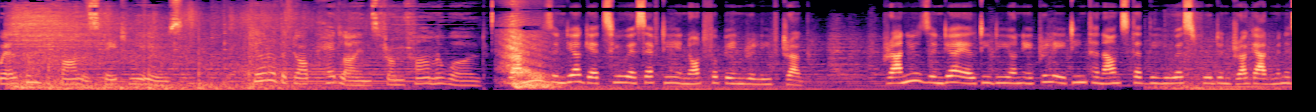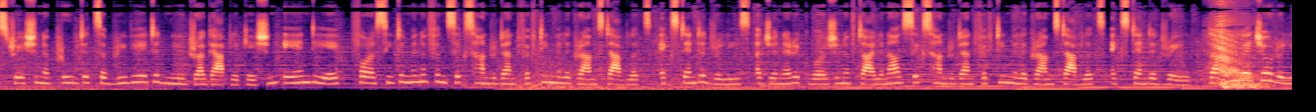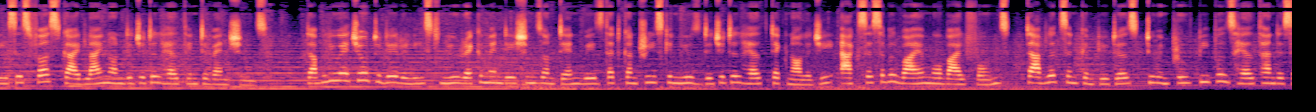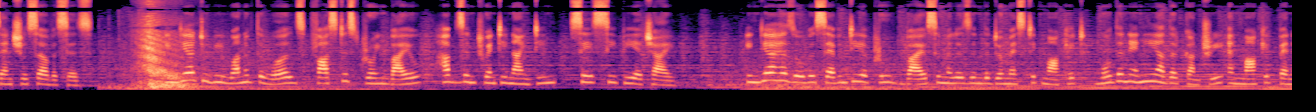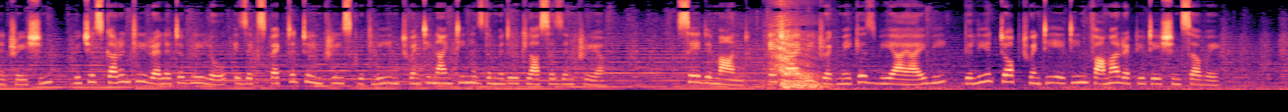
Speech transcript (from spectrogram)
Welcome to PharmaState News. Here are the top headlines from Pharma World. Granules India gets US FDA nod for pain relief drug. Granules India Ltd on April 18 announced that the US Food and Drug Administration approved its abbreviated new drug application ANDA for acetaminophen 650 mg tablets extended release a generic version of Tylenol 650 mg tablets extended rail. WHO releases first guideline on digital health interventions. WHO today released new recommendations on 10 ways that countries can use digital health technology, accessible via mobile phones, tablets, and computers, to improve people's health and essential services. India to be one of the world's fastest growing bio hubs in 2019, says CPHI. India has over 70 approved biosimilars in the domestic market, more than any other country, and market penetration, which is currently relatively low, is expected to increase quickly in 2019 as the middle classes in Korea say demand. HIV drug makers ViiV, Gilead Top 2018 Pharma Reputation Survey.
